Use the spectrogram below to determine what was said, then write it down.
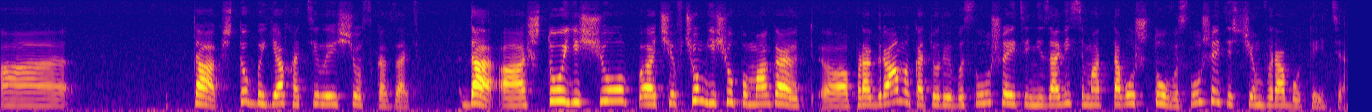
А, так, что бы я хотела еще сказать? Да, а что еще, а, в чем еще помогают а, программы, которые вы слушаете, независимо от того, что вы слушаете, с чем вы работаете?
